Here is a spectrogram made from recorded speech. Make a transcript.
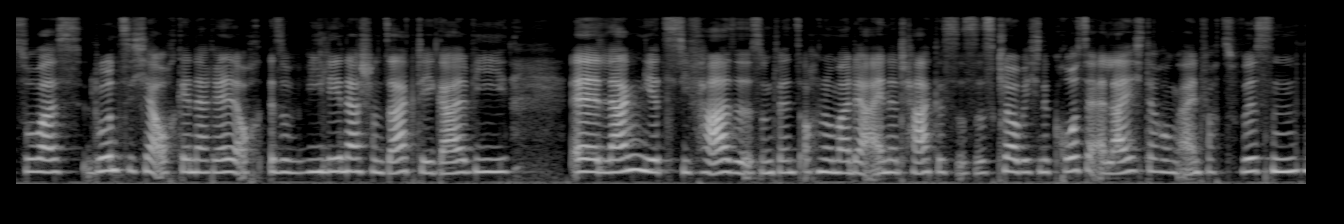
sowas lohnt sich ja auch generell, auch, also wie Lena schon sagte, egal wie äh, lang jetzt die Phase ist und wenn es auch nur mal der eine Tag ist, ist es, glaube ich, eine große Erleichterung, einfach zu wissen,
